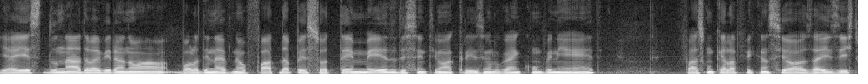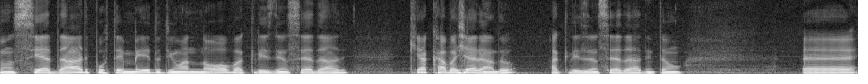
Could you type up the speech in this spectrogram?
E aí esse do nada vai virando uma bola de neve, né? O fato da pessoa ter medo de sentir uma crise em um lugar inconveniente faz com que ela fique ansiosa. Aí existe uma ansiedade por ter medo de uma nova crise de ansiedade que acaba gerando a crise de ansiedade. Então, é,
